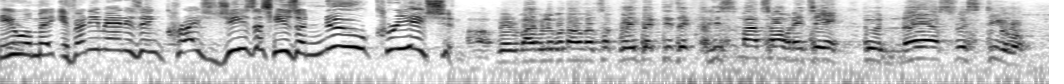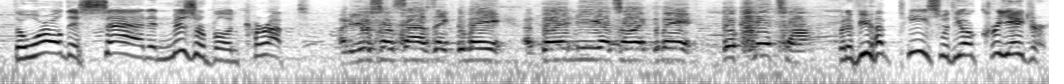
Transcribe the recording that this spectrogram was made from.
He will make, if any man is in Christ Jesus, he is a new creation. The world is sad and miserable and corrupt. But if you have peace with your Creator,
